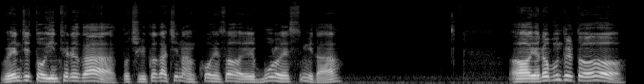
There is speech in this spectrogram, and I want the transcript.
왠지 또 인테르가 또 질 것 같지는 않고 해서 예, 무로 했습니다. 어 여러분들도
